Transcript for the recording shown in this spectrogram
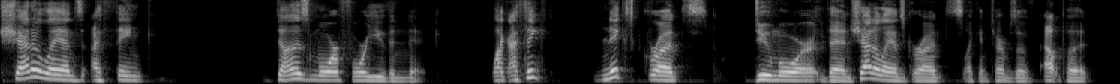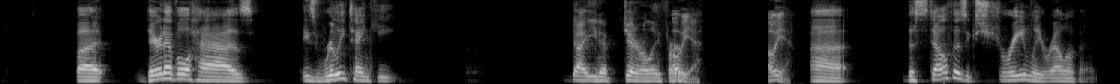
Shadowlands, I think, does more for you than Nick. Like, I think Nick's grunts do more than Shadowlands grunts, like in terms of output. But Daredevil has, he's really tanky. Uh, you know, generally for. Oh, yeah. Oh, yeah. Uh, the stealth is extremely relevant.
